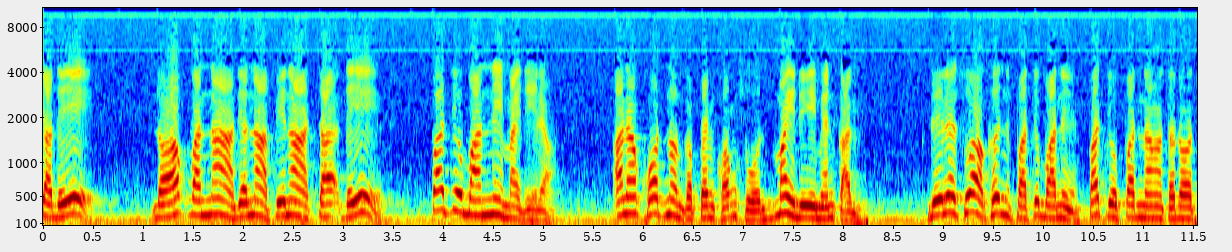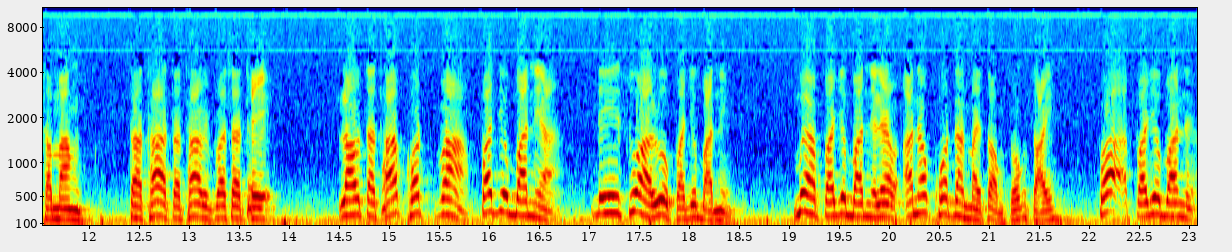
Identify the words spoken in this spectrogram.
จะดี ดอกวันหน้าเดือนหน้าปีหน้าจะดี ปัจจุบันนี่ไม่ดีแล้ว อนาคตนั่นก็เป็นของศูนย์ไม่ดีเหมือนกัน ดีและชั่วขึ้นปัจจุบันนี่ปัจจุบันนางตโนธรรมังตถาตถาวิปัสสติ เราตถาคตว่าปัจจุบันเนี่ย ดีสั่วรูปปัจจุบันนี่เมื่อปัจจุบันนี่แล้ว อนาคตนั้นไม่ต้องสงสัย เพราะปัจจุบันเนี่ย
